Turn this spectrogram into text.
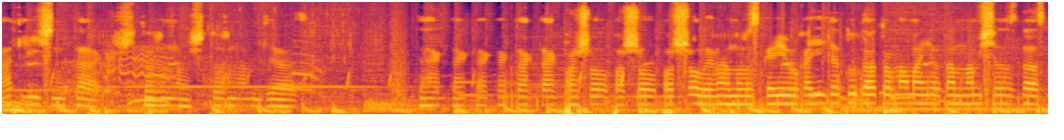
Отлично, так, что же нам, что же нам делать? Так, так, так, так, так, так, пошел, пошел, пошел, и нам нужно скорее уходить оттуда, а то маманя там нам сейчас даст.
